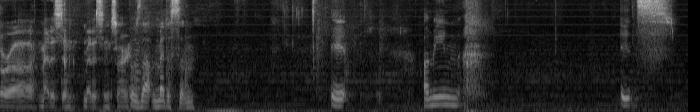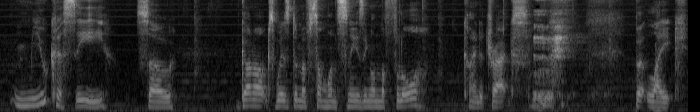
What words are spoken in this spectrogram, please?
Or uh, medicine. Medicine, sorry. was that medicine? It, I mean, it's mucusy, so Gunark's wisdom of someone sneezing on the floor kind of tracks. but like,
